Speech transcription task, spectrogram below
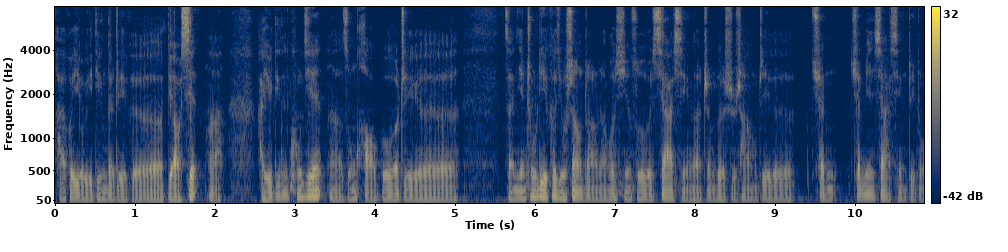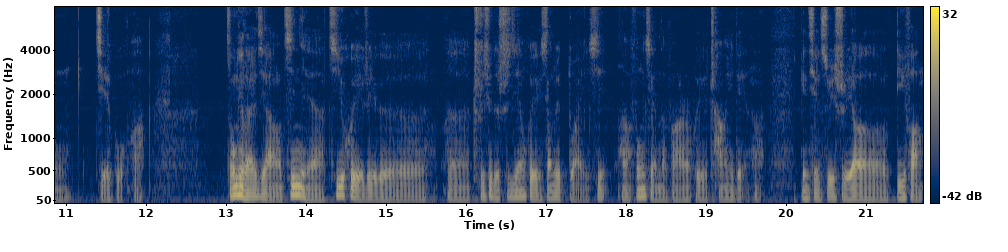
还会有一定的这个表现啊，还有一定的空间啊，总好过这个在年初立刻就上涨，然后迅速下行啊，整个市场这个全全面下行这种结果啊。总体来讲，今年啊机会这个呃持续的时间会相对短一些啊，风险呢反而会长一点啊。并且随时要提防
